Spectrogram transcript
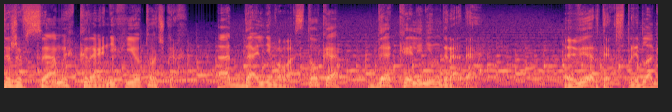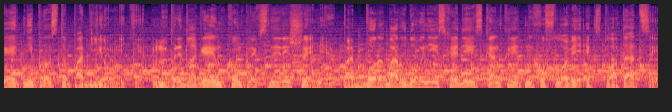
даже в самых крайних ее точках, от Дальнего Востока до Калининграда – Vertex предлагает не просто подъемники. Мы предлагаем комплексные решения, подбор оборудования, исходя из конкретных условий эксплуатации,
